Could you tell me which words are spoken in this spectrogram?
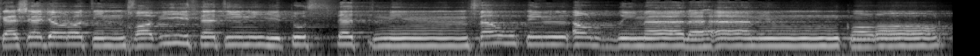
كشجرة خبيثة اجتثت من فوق الأرض ما لها من قرار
